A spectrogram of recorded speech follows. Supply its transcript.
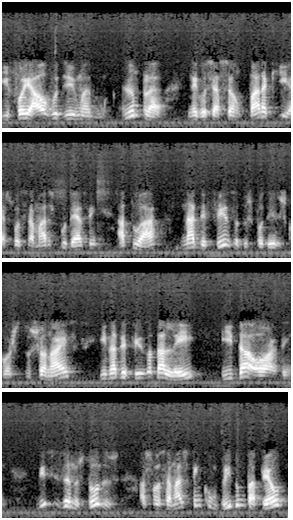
e foi alvo de uma ampla negociação para que as Forças Armadas pudessem atuar na defesa dos poderes constitucionais e na defesa da lei e da ordem. Nesses anos todos, as Forças Armadas têm cumprido um papel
